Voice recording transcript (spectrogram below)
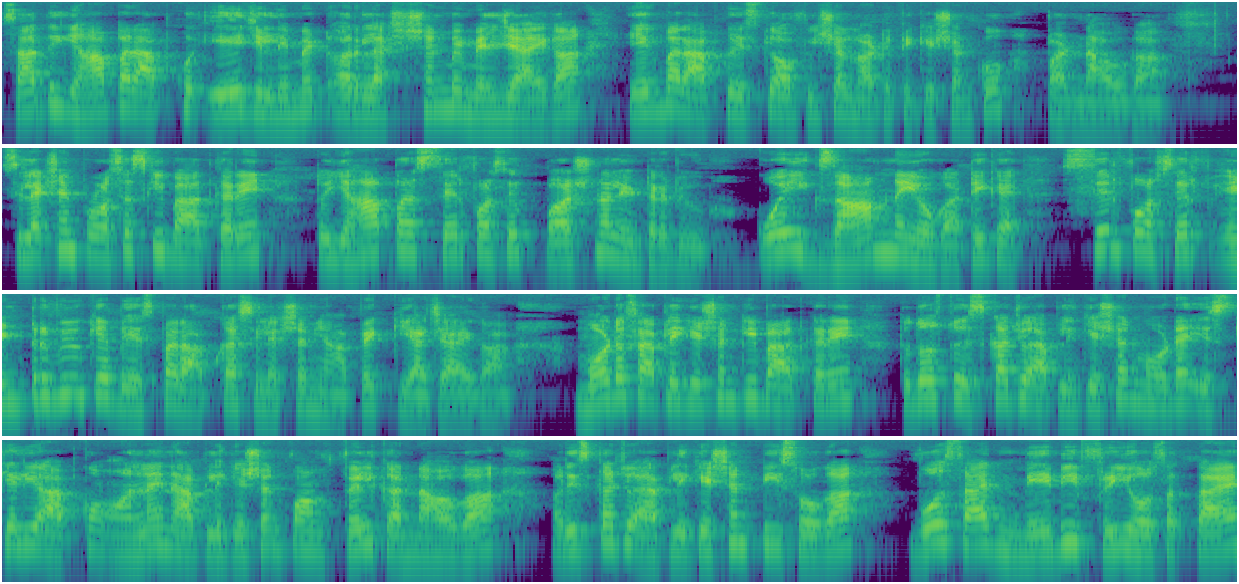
साथ ही यहाँ पर आपको एज लिमिट और रिलैक्सेशन भी मिल जाएगा। एक बार आपको इसके ऑफिशियल नोटिफिकेशन को पढ़ना होगा। सिलेक्शन प्रोसेस की बात करें तो यहाँ पर सिर्फ़ और सिर्फ़ पर्सनल इंटरव्यू, कोई एग्ज़ाम नहीं होगा, ठीक है? सिर्फ़ और सिर्फ़ इंटरव्यू के बेस पर आपका सिलेक्शन यहाँ पे किया जाएगा। मोड ऑफ़ एप्लीकेशन की बात करें तो दोस्तों इसका जो एप्लीकेशन मोड है इसके लिए आपको ऑनलाइन एप्लीकेशन फॉर्म फिल करना होगा और इसका जो एप्लीकेशन फ़ीस होगा वो शायद मे बी फ्री हो सकता है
